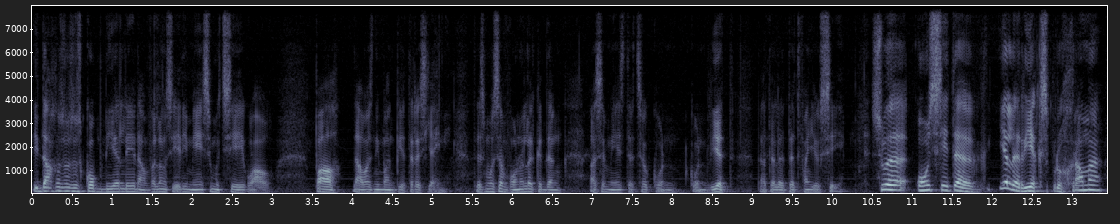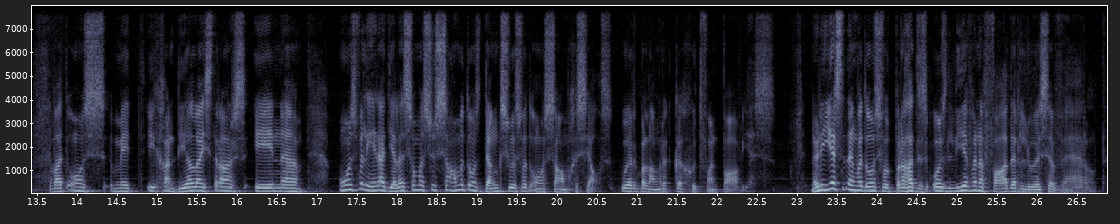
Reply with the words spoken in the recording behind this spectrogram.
Die dag as ons ons kop neerlê, dan wil ons hê die mense moet sê, "Wow, pa, daar was niemand beter as jy nie." Dis mos 'n wonderlike ding as 'n mens dit sou kon kon weet dat hulle dit van jou sê. So ons het 'n hele reeks programme wat ons met u gaan deel luisteraars en uh, ons wil hê dat julle sommer so saam met ons dink soos wat ons saamgesels oor belangrike goed van pa wees. Nou die eerste ding wat ons wil praat is ons leef in 'n vaderlose wêreld.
